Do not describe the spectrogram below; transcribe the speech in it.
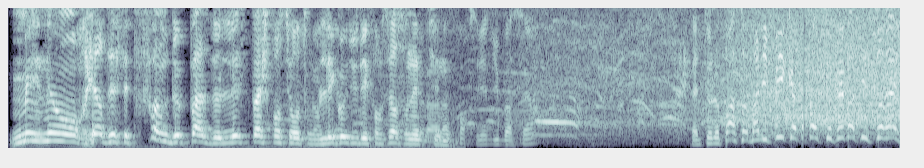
Mais non, regardez cette feinte de passe de l'espace, je pense que tu retrouves l'ego du défenseur sur eh ben, Neptune. la force vient du bassin. Faites le passe magnifique, attention ce que fait Baptiste Sorel.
